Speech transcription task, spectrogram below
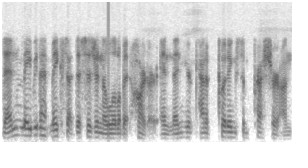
then maybe that makes that decision a little bit harder. And then you're kind of putting some pressure on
